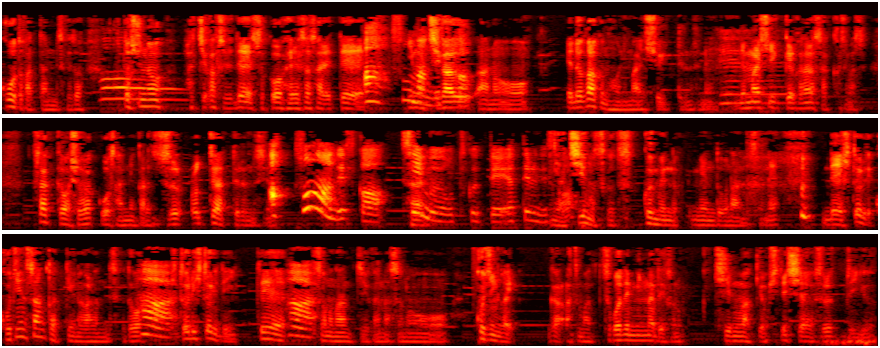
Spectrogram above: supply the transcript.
トサルコートがあったんですけど、今年の8月でそこを閉鎖されて、今違。う、あの、江戸川区の方に毎週行ってるんですね。で、毎週1回必ずサッカーします。サッカーは小学校3年からずっとやってるんですよ。あ、そうなんですか。チームを作ってやってるんですか、いや、チーム作るとすっごい面倒面倒なんですよね。で、一人で個人参加っていうのがあるんですけど、はい一人一人で行って、はいそのなんていうかな、その、個人がが集まって、そこでみんなでそのチーム分けをして試合をするっていう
